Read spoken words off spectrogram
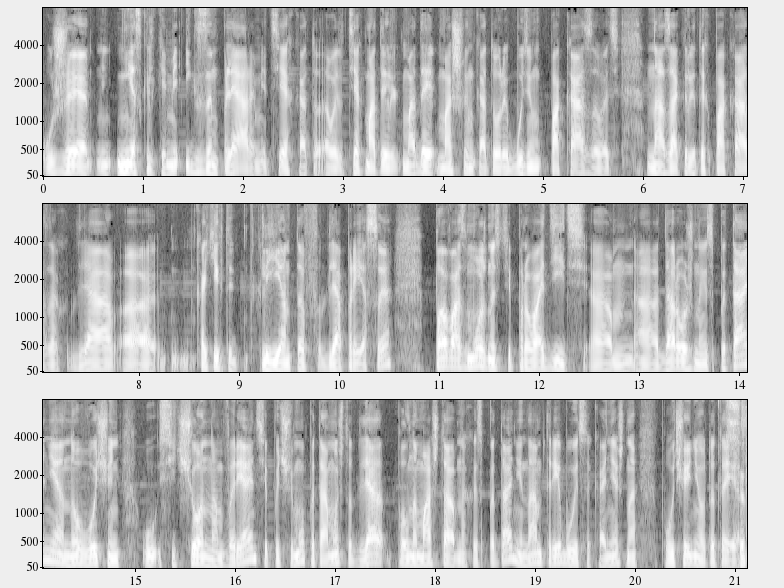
уже несколькими экземплярами тех, тех модель, модель- машин, которые будем показывать на закрытых показах для а, каких-то клиентов, для прессы. По возможности проводить дорожные испытания, но в очень усеченном варианте. Почему? Потому что для полномасштабных испытаний нам требуется, конечно, получение ОТТС, Сер-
